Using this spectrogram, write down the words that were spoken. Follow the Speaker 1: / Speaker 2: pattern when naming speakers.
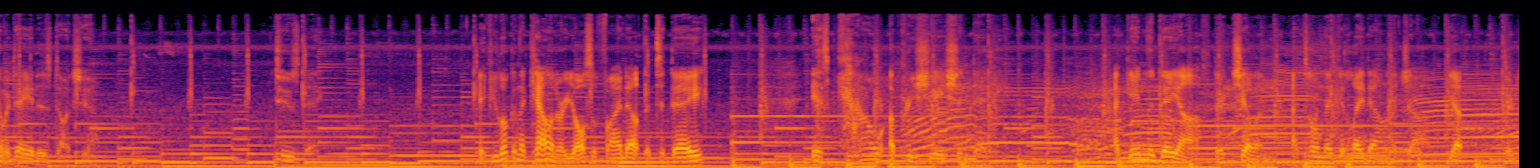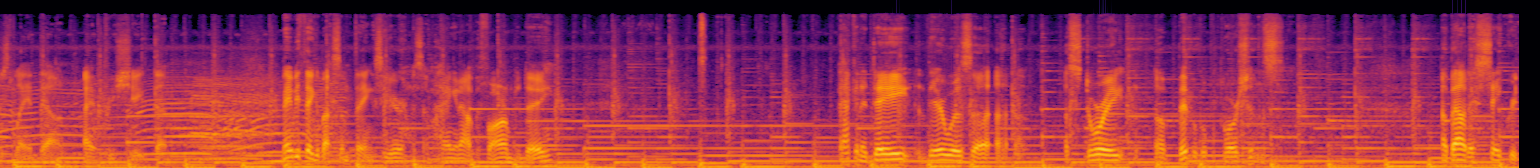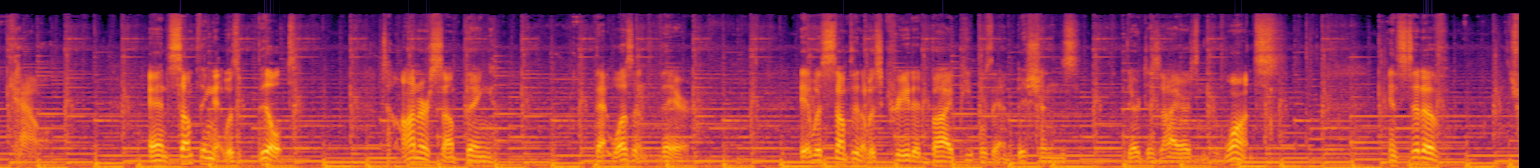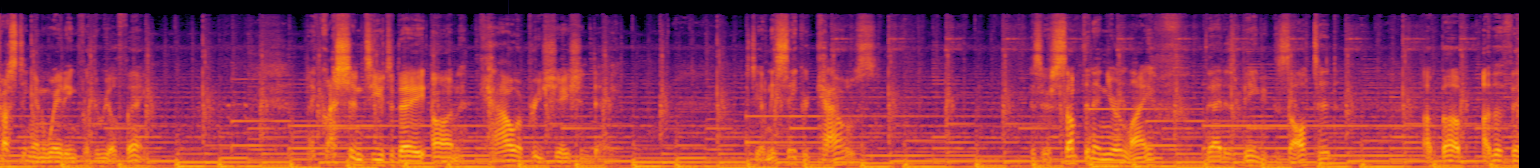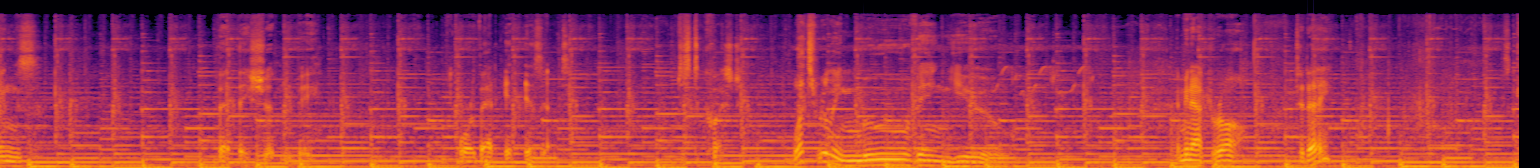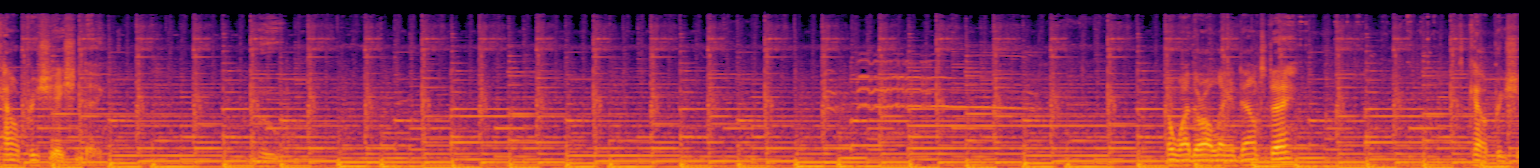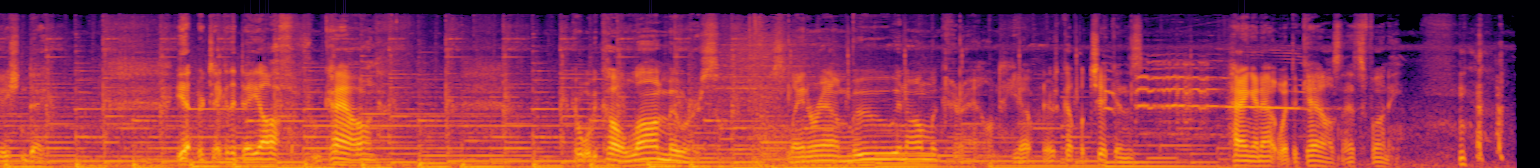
Speaker 1: You know what day it is, don't you? Tuesday. If you look in the calendar, you also find out that today is Cow Appreciation Day. I gave them the day off. They're chilling. I told them they could lay down on the job. Yep, they're just laying down. I appreciate them. Maybe think about some things here as I'm hanging out at the farm today. Back in the day, there was a, a, a story of biblical proportions about a sacred cow and something that was built to honor something that wasn't there. It was something that was created by people's ambitions, their desires, and their wants, instead of trusting and waiting for the real thing. My question to you today on Cow Appreciation Day do you have any sacred cows? Is there something in your life that is being exalted above other things that they shouldn't be? Or that it isn't? Just a question. What's really moving you? I mean, after all, today, it's Cow Appreciation Day. Moo. Know why they're all laying down today? Cow Appreciation Day. Yep, they're taking the day off from cow. They're what we call lawn mowers. Just laying around mooing on the ground. Yep, there's a couple chickens hanging out with the cows. That's funny.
